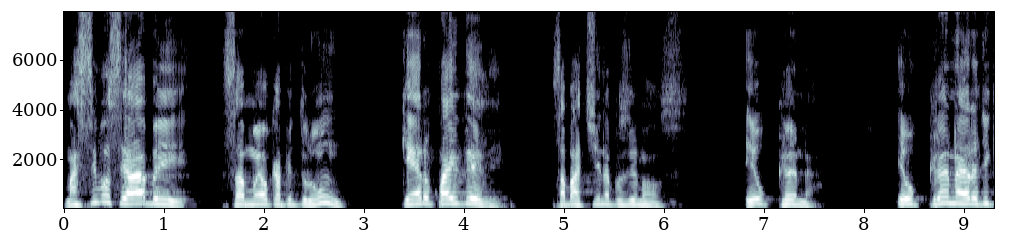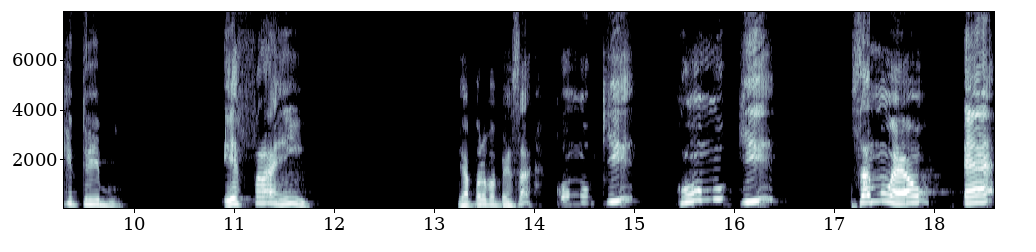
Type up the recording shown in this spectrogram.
Mas se você abre Samuel capítulo 1, quem era o pai dele? Sabatina para os irmãos. Eucana. Eucana era de que tribo? Efraim. Já parou para pensar? Como que, como que Samuel é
